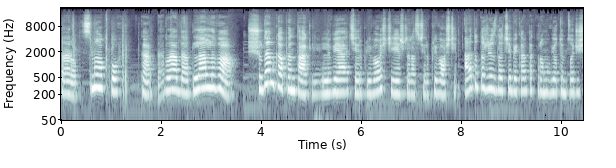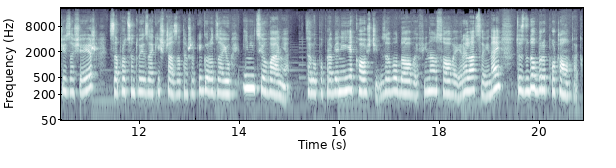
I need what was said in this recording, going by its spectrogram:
Tarot smoków. Karta rada dla lwa. Siódemka pentakli, lwie cierpliwości, jeszcze raz cierpliwości. Ale to też jest dla Ciebie karta, która mówi o tym, co dzisiaj zasiejesz, zaprocentuje za jakiś czas. Zatem wszelkiego rodzaju inicjowanie celu poprawiania jakości zawodowej, finansowej, relacyjnej, to jest dobry początek.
